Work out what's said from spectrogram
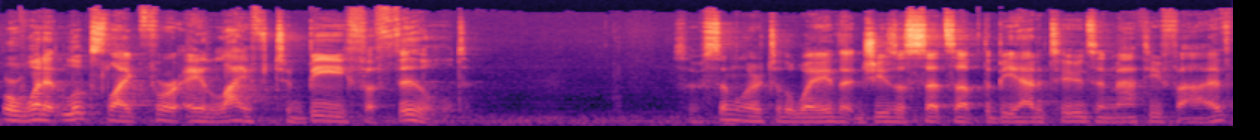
or what it looks like for a life to be fulfilled. So, similar to the way that Jesus sets up the Beatitudes in Matthew 5,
